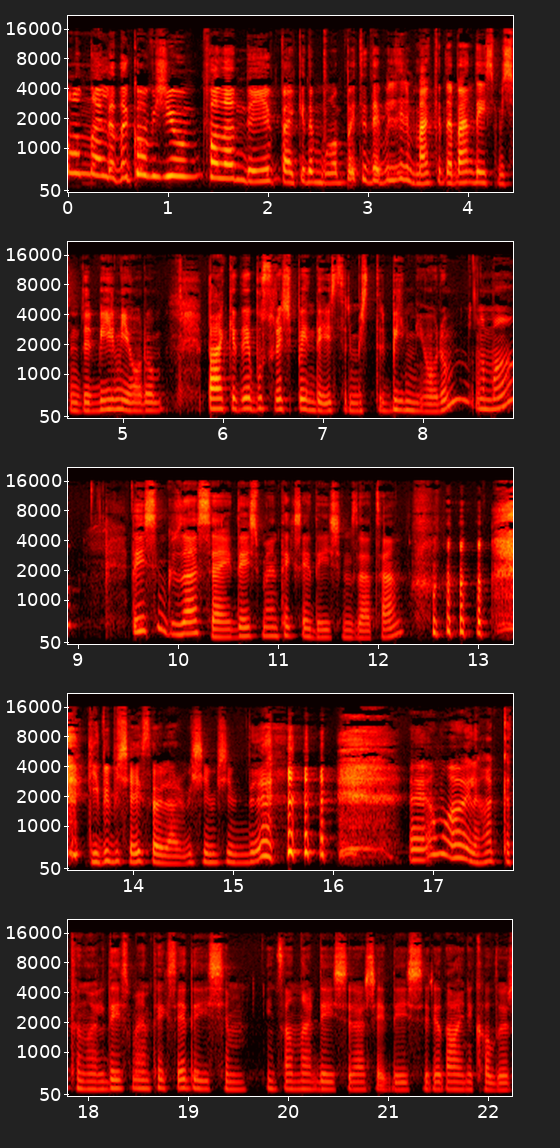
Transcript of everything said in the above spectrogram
onlarla da komşum falan deyip belki de muhabbet edebilirim. Belki de ben değişmişimdir bilmiyorum. Belki de bu süreç beni değiştirmiştir bilmiyorum ama Değişim güzel şey. Değişmeyen tek şey değişim zaten. gibi bir şey söylermişim şimdi. e, ama öyle hakikaten öyle. Değişmeyen tek şey değişim. İnsanlar değişir, her şey değişir ya da aynı kalır.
